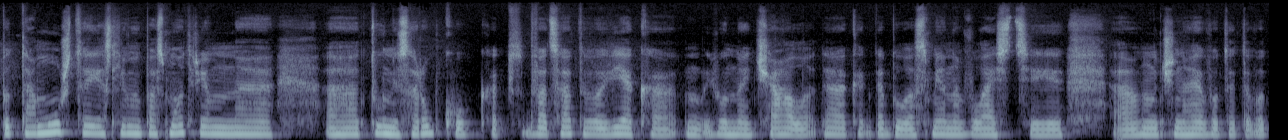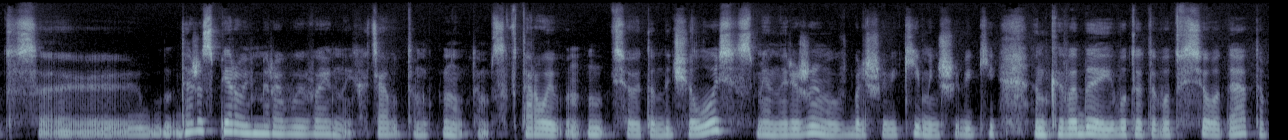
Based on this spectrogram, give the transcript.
Потому что если мы посмотрим на э, ту мясорубку как 20 века, его начало, да, когда была смена власти, э, начиная вот это вот с, э, даже с Первой мировой войны, хотя вот там, ну, там со Второй все это началось, смена режимов, большевики, меньшевики, НКВД и вот это вот все, да, там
